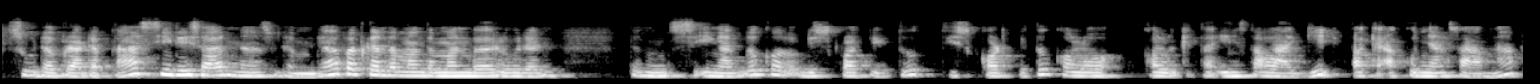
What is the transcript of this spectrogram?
sudah beradaptasi di sana, sudah mendapatkan teman-teman baru dan dan seingat tuh kalau Discord itu, Discord itu kalau kalau kita install lagi pakai akun yang sama,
